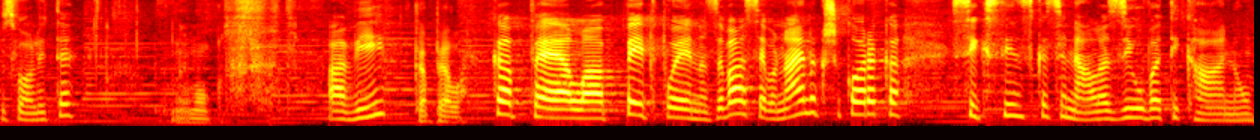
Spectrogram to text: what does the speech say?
Izvolite. Ne mogu da se. A vi? Kapela. Kapela, pet poena za vas. Evo najlakša koraka. Sikstinska se nalazi u Vatikanu.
